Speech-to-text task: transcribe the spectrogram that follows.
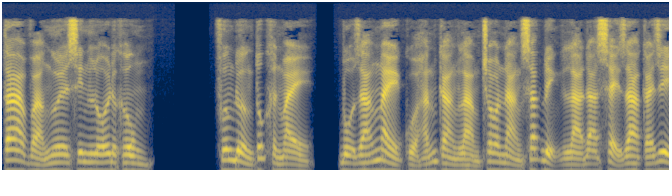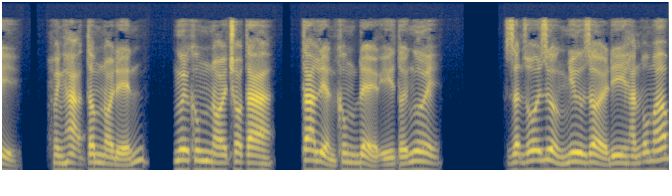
ta và ngươi xin lỗi được không? Phương đường túc khẩn mày, bộ dáng này của hắn càng làm cho nàng xác định là đã xảy ra cái gì, hoành hạ tâm nói đến, ngươi không nói cho ta, ta liền không để ý tới ngươi. Giận dỗi dường như rời đi hắn ôm ấp,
